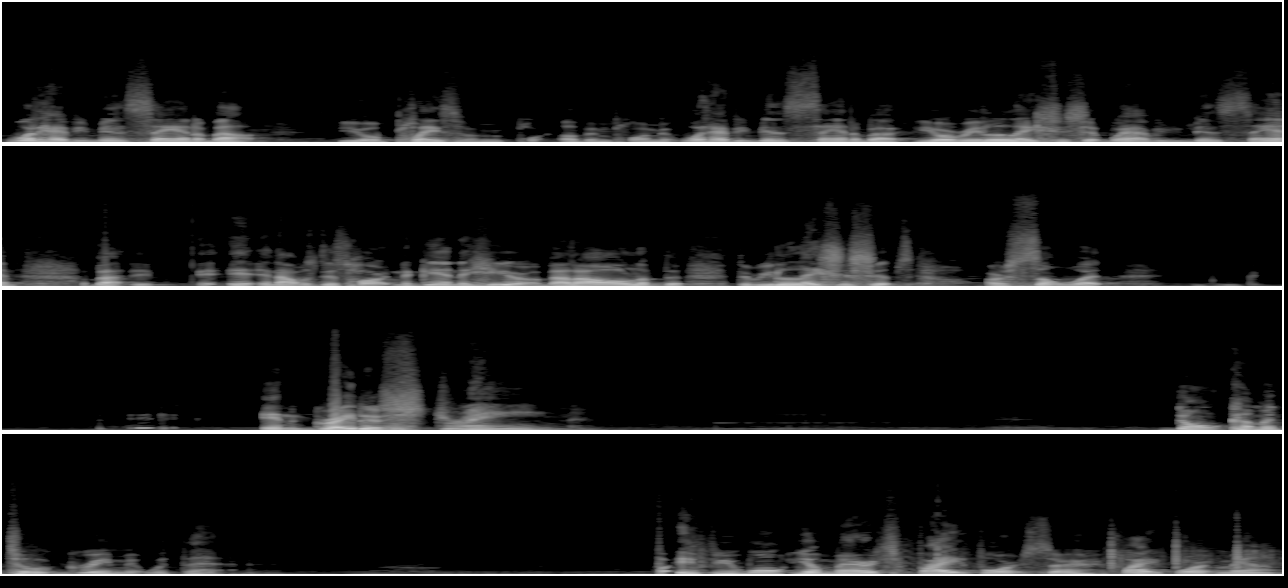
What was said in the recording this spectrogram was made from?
what have you been saying about your place of, empl- of employment? What have you been saying about your relationship? What have you been saying about it? And I was disheartened again to hear about all of the, the relationships are somewhat in greater strain. Don't come into agreement with that. If you want your marriage, fight for it, sir. Fight for it, man.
